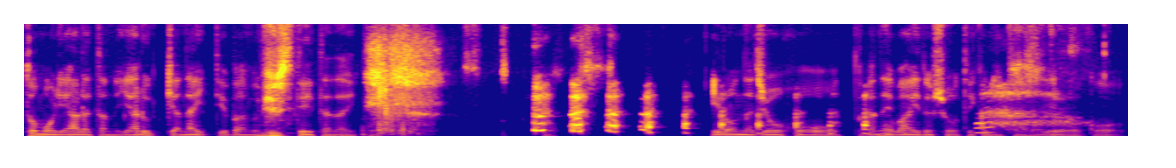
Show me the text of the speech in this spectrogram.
ともり新のやるっきゃないっていう番組をしていただいて。いろんな情報とかね、ワイドショー的な感じでいろいろこ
